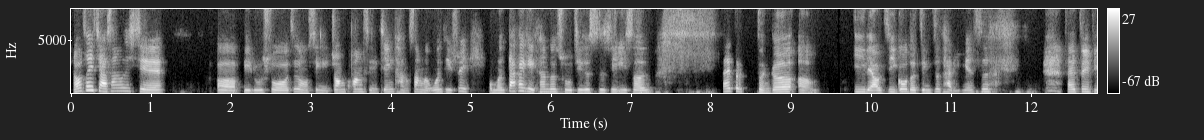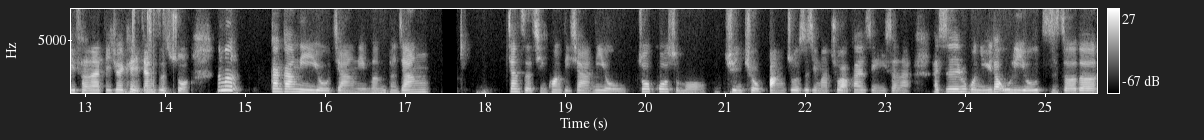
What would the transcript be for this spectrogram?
然后再加上一些呃，比如说这种心理状况、心理健康上的问题，所以我们大概可以看得出，其实实习医生在这整个呃医疗机构的金字塔里面是 在最底层啊，的确可以这样子说。那么刚刚你有讲你们好像。这样子的情况底下，你有做过什么寻求帮助的事情吗？除了看心理医生啊，还是如果你遇到无理由指责的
